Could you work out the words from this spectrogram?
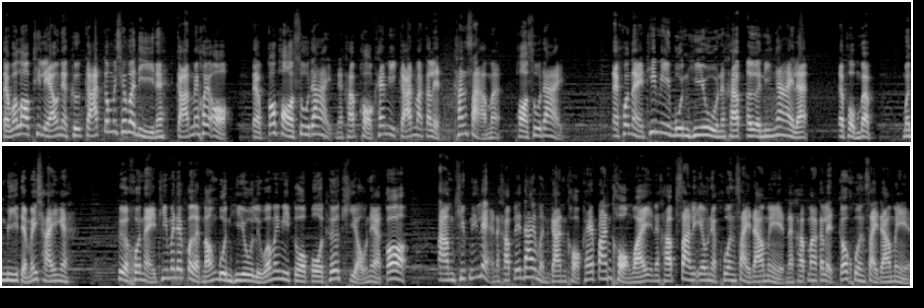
แต่ว่ารอบที่แล้วเนี่ยคือการ์ดก็ไม่ใช่ว่าดีนะการ์ดไม่ค่อยออก แต่ก็พอสู้ได้นะครับขอแค่มีการ์ดมาการ์เล็ตขั้น3อะพอสู้ได้ แต่คนไหนที่มีบุญฮิวนะครับเอออันนี้ง่ายแล้วแต่ผมแบบมันมีแต่ไม่ใช้ไงเผื่อคนไหนที่ไม่ได้เปิดน้องบุญฮิวหรือว่าไม่มีตัวโกเทอร์เขียวเนี่ยก็ตามคลิปนี้แหละนะครับเล่นได้เหมือนกันขอแค่ปั้นของไว้นะครับซาริเอลเนี่ยควรใส่ดาเมจนะครับมาการ์เล็ตก็ควรใส่ดาเมจ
